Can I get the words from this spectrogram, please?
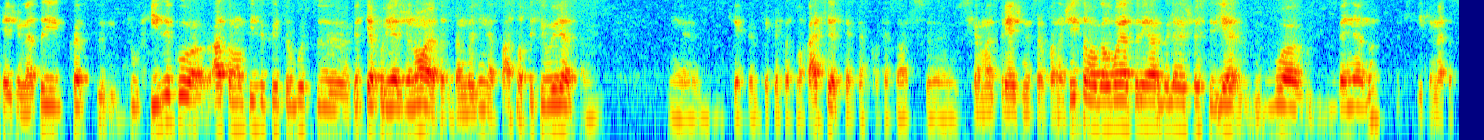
režime, tai kad tų fizikų, atomų fizikai turbūt ir tie, kurie žinojo tas brandalinės paslaptis įvairias, tiek ir, tiek ir tas lokacijas, tiek, tiek kokias nors schemas, brėžinius ar panašiai savo galvoje turėjo ar galėjo išvesti. Jie buvo, be ne, nu, sakykime, tas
